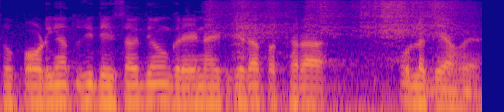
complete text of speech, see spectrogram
ਸੋ ਪੌੜੀਆਂ ਤੁਸੀਂ ਦੇਖ ਸਕਦੇ ਹੋ, ਗ੍ਰੇਨਾਈਟ ਜਿਹੜਾ ਪੱਥਰ ਆ, ਉਹ ਲੱਗਿਆ ਹੋਇਆ।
